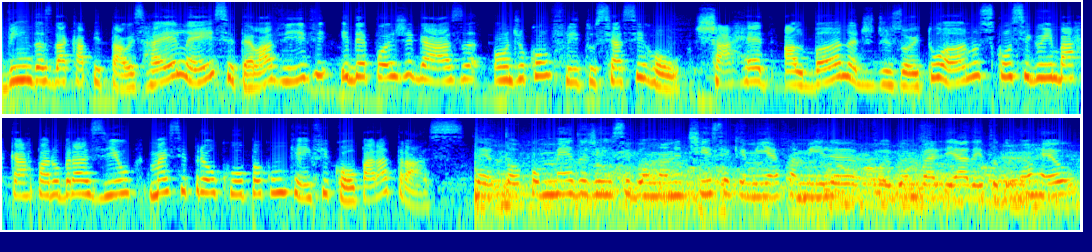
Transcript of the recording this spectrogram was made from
vindas da capital israelense, Tel Aviv, e depois de Gaza, onde o conflito se acirrou. Shahed Albana, de 18 anos, conseguiu embarcar para o Brasil, mas se preocupa com quem ficou para trás. Eu estou com medo de receber uma notícia que minha família foi bombardeada e tudo morreu.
